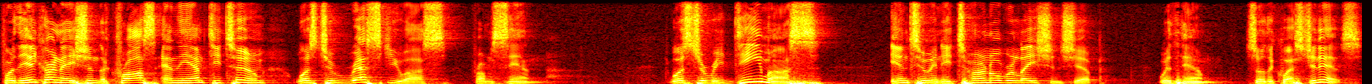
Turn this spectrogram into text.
for the incarnation, the cross and the empty tomb was to rescue us from sin. Was to redeem us into an eternal relationship with him. So the question is,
